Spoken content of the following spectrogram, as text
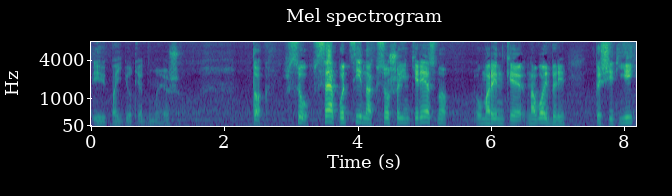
і пойдет, я думаю, що. Так, все, все по цінах, все, що інтересно, у Маринки на Вайбері. Пишіть їй.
